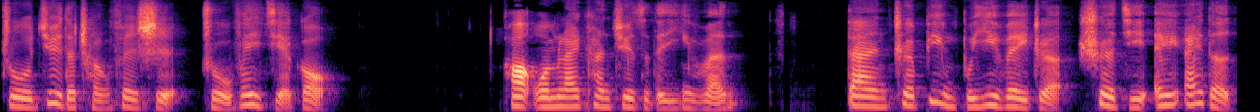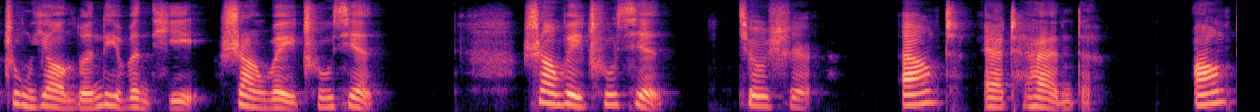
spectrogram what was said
主句的成分是主谓结构。好，我们来看句子的引文，但这并不意味着涉及 AI 的重要伦理问题尚未出现。尚未出现就是。aren't at hand, aren't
